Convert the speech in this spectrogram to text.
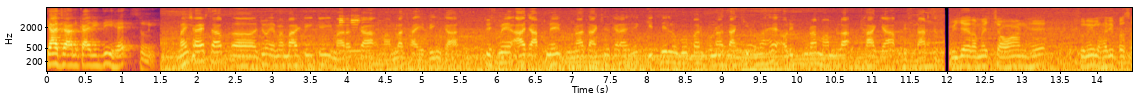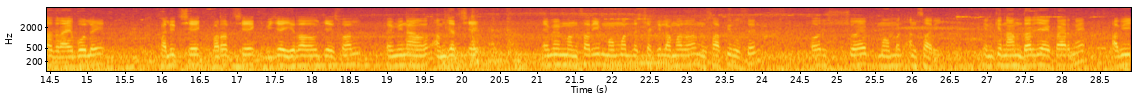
क्या जानकारी दी है सुनी महेश शाहिर साहब जो एमएमआरटी की इमारत का मामला था विंग का तो इसमें आज आपने गुना दाखिल कराया है। कितने लोगों पर गुना दाखिल हुआ है और ये पूरा मामला था क्या विस्तार से? विजय रमेश चौहान है सुनील हरिप्रसाद राय बोले खालिद शेख भरत शेख, विजय हीरालाल जायसवाल फमीना अमजद शेख, एम एम अंसारी, मोहम्मद शकील अहमद, मुसाफिर हुसैन और शोएब मोहम्मद अंसारी। इनके नाम दर्ज है एफआईआर में। अभी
